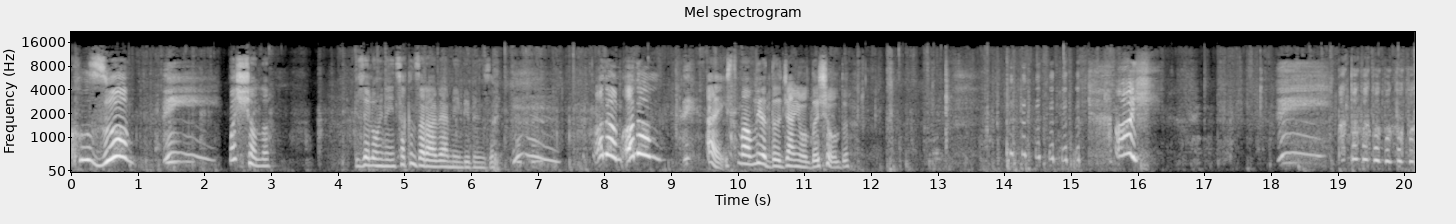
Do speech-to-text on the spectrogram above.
Kuzum. Maşallah. Güzel oynayın. Sakın zarar vermeyin birbirinize. Anam anam. Ay İsmail'liye da can yoldaş oldu. Ay. Bak bak bak bak bak bak bak.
